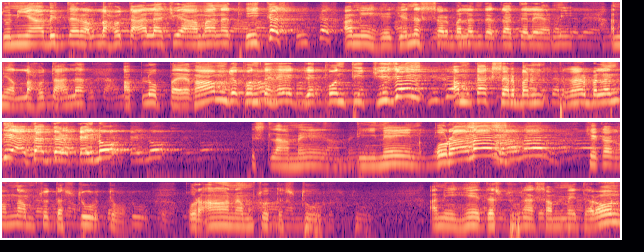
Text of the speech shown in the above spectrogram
دنیا بتر اللہ تعالی چی امانت ہیکس انی ہجنس سر بلند ذات لے امی۔ انی اللہ تعالی اپلو پیغام جو کنت ہے جو کنتی چیزیں ام کا سر بلندی عطا کر کئی لو اسلامین، دینین، قرآنان۔ کہ کہا ہم ہم سو دستور تو۔ قرآن ہم سو دستور۔ انی ہے دستورہ سم میں دھرون۔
